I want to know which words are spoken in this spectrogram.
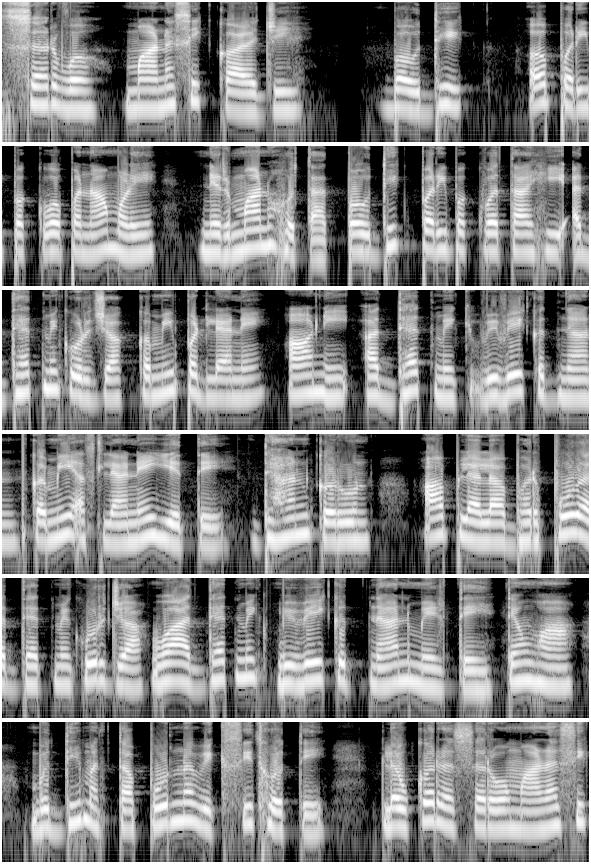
सर्व मानसिक काळजी बौद्धिक अपरिपक्वपणामुळे निर्माण होतात. बौद्धिक परिपक्वता ही आध्यात्मिक ऊर्जा कमी पडल्याने आणि आध्यात्मिक विवेकज्ञान कमी असल्याने येते. ध्यान करून आपल्याला भरपूर आध्यात्मिक ऊर्जा व आध्यात्मिक विवेक ज्ञान मिळते. तेव्हा बुद्धिमत्ता पूर्ण विकसित होते. लवकरच सर्व मानसिक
